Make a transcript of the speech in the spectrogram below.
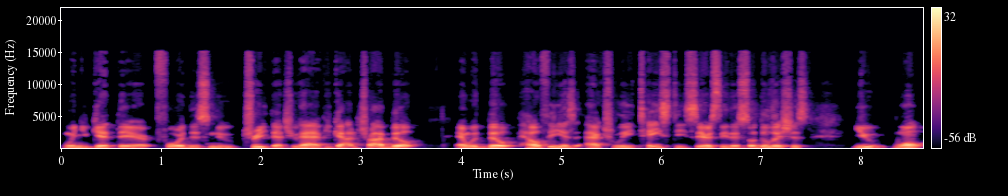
when you get there for this new treat that you have. You got to try Built. And with Built, healthy is actually tasty. Seriously, they're so delicious, you won't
